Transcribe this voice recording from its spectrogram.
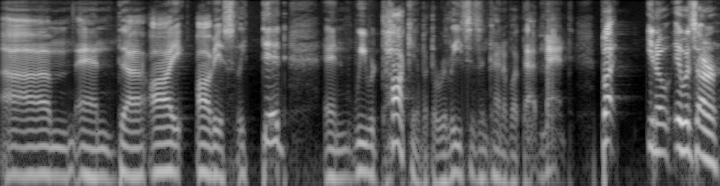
um, and uh, I obviously did. And we were talking about the releases and kind of what that meant, but. You know, it was our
